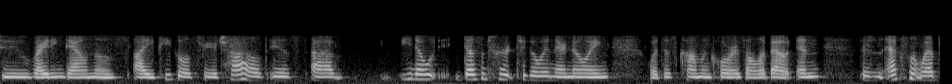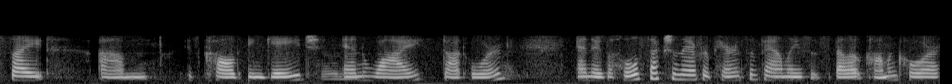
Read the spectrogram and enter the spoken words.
to writing down those IEP goals for your child, is um, you know it doesn't hurt to go in there knowing what this Common Core is all about. And there's an excellent website. Um, it's called EngageNY.org, and there's a whole section there for parents and families that spell out Common Core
